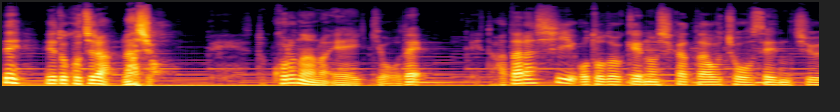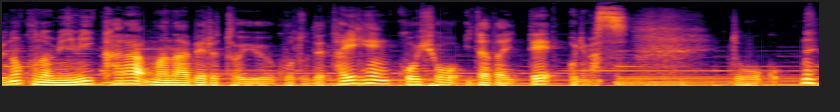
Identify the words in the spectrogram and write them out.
で、えー、とこちらラジオ、えー、とコロナの影響で新しいお届けの仕方を挑戦中のこの耳から学べるということで大変好評いただいております。とね、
